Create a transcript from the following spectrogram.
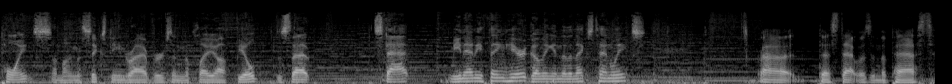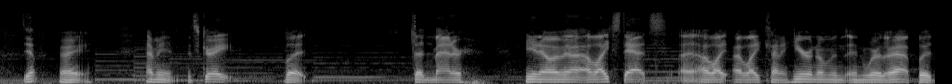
points among the 16 drivers in the playoff field. Does that stat mean anything here going into the next 10 weeks? Uh, the stat was in the past. Yep. Right. I mean, it's great, but doesn't matter. You know, I mean, I, I like stats. I, I, like I like kind of hearing them and, and, where they're at, but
